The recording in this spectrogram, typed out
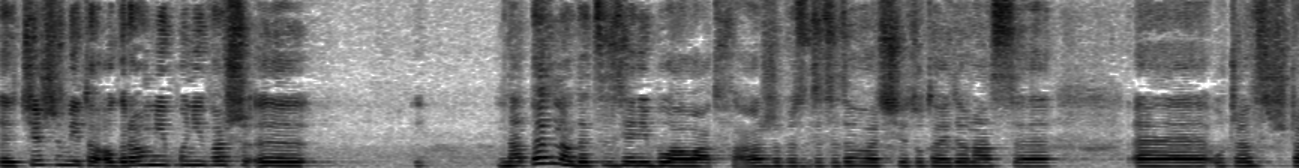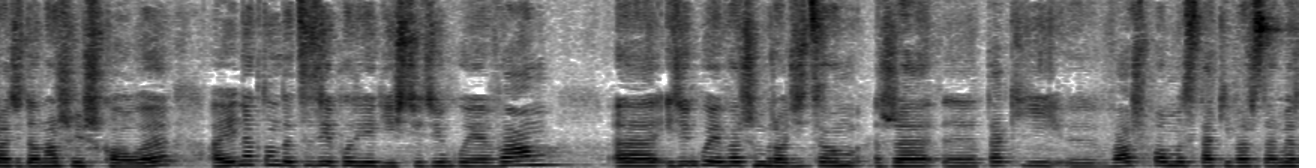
E, Cieszy mnie to ogromnie, ponieważ e, na pewno decyzja nie była łatwa, żeby zdecydować się tutaj do nas e, e, uczęszczać do naszej szkoły, a jednak tą decyzję podjęliście. Dziękuję Wam e, i dziękuję Waszym rodzicom, że e, taki e, Wasz pomysł, taki Wasz zamiar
